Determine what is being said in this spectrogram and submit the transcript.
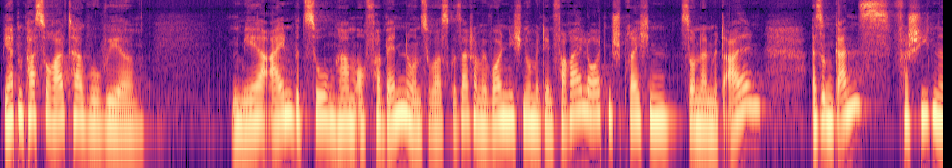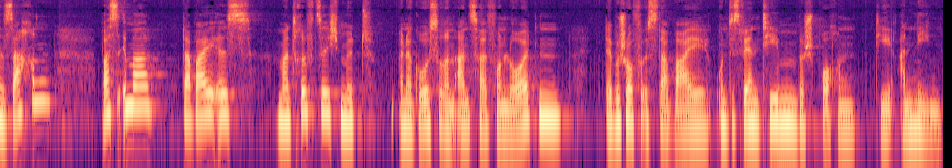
Wir hatten Pastoraltage, wo wir mehr einbezogen haben, auch Verbände und sowas gesagt haben, wir wollen nicht nur mit den Pfarreileuten sprechen, sondern mit allen. Also ganz verschiedene Sachen. Was immer dabei ist, man trifft sich mit einer größeren Anzahl von Leuten, der Bischof ist dabei und es werden Themen besprochen, die anliegen.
